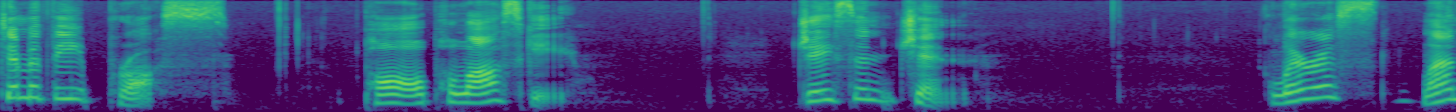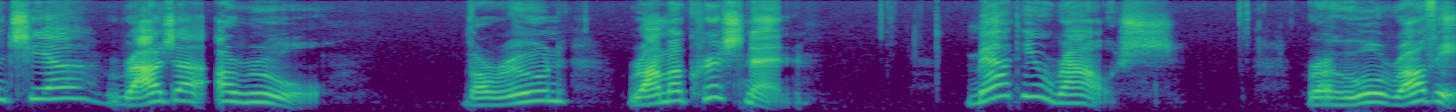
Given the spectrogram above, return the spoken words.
Timothy Pross, Paul Pulaski, Jason Chin, Glaris Lancia Raja Arul, Varun Ramakrishnan, Matthew Rausch, Rahul Ravi,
